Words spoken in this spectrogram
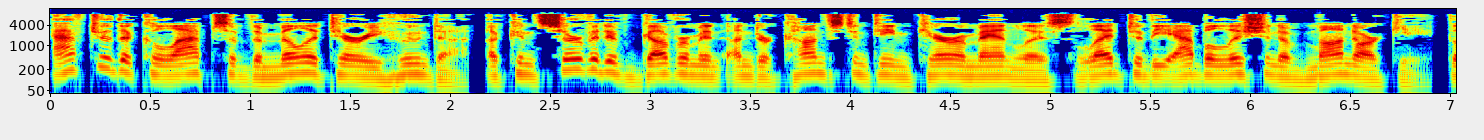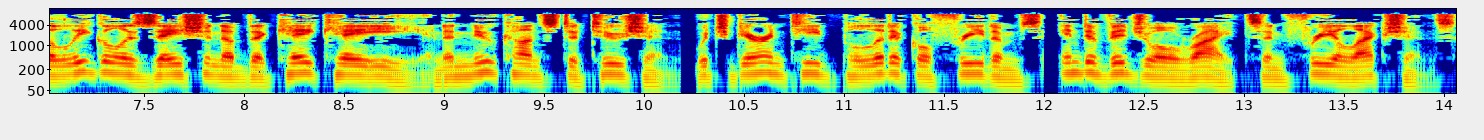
After the collapse of the military junta, a conservative government under Constantine Karamanlis led to the abolition of monarchy, the legalization of the KKE and a new constitution, which guaranteed political freedoms, individual rights and free elections.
